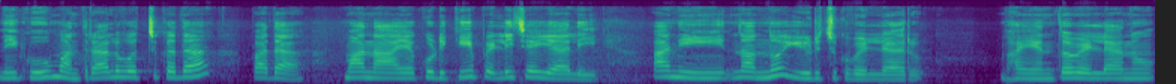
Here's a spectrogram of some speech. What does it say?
నీకు మంత్రాలు వచ్చు కదా? పద మా నాయకుడికి పెళ్ళి చేయాలి అని నన్ను ఈడుచుకు వెళ్ళారు. భయంతో వెళ్ళాను.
